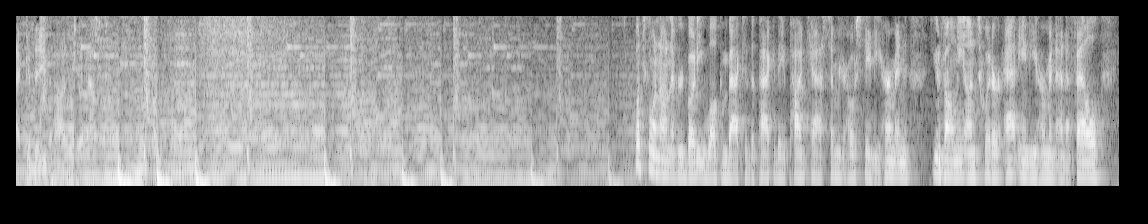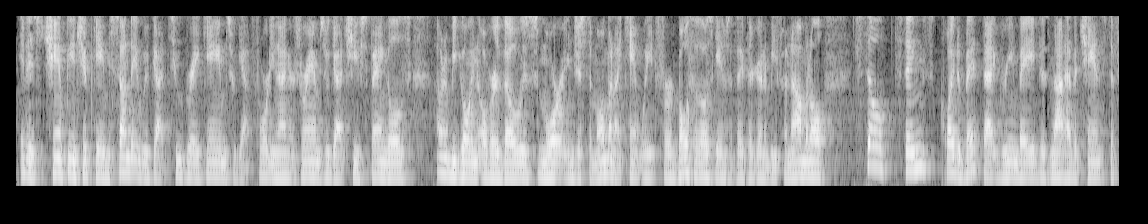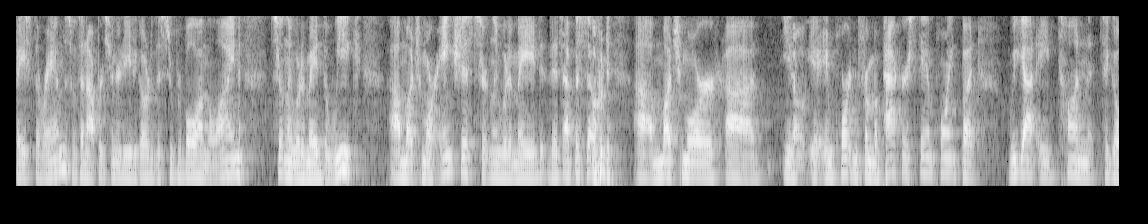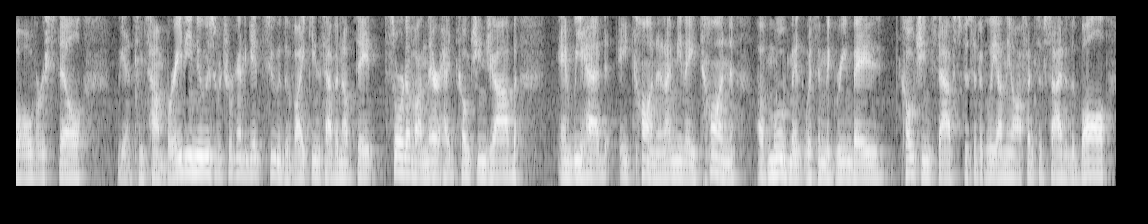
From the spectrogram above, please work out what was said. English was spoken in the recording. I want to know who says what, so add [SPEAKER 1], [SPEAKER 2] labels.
[SPEAKER 1] This is the Pack a Day Podcast.
[SPEAKER 2] What's going on, everybody? Welcome back to the Pack a Day Podcast. I'm your host, Andy Herman. You can follow me on Twitter at Andy Herman NFL. It is Championship Game Sunday. We've got two great games. We got 49ers Rams, we got Chiefs Bengals. I'm going to be going over those more in just a moment. I can't wait for both of those games. I think they're going to be phenomenal. Still stings quite a bit that Green Bay does not have a chance to face the Rams with an opportunity to go to the Super Bowl on the line. Certainly would have made the week uh, much more anxious. Certainly would have made this episode uh, much more, uh, you know, important from a Packers standpoint. But we got a ton to go over still. We had some Tom Brady news, which we're going to get to. The Vikings have an update, sort of, on their head coaching job and we had a ton, and I mean a ton of movement within the Green Bay coaching staff, specifically on the offensive side of the ball.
